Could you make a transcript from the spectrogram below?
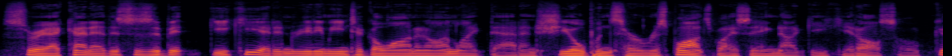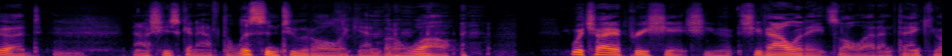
sorry, I kind of, this is a bit geeky. I didn't really mean to go on and on like that. And she opens her response by saying, not geeky at all. So good. Mm. Now she's going to have to listen to it all again, but oh well. Which I appreciate. She she validates all that, and thank you.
